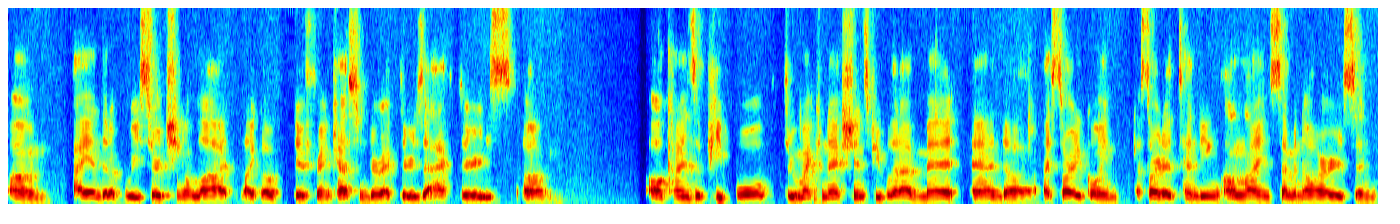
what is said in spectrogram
um, I ended up researching a lot, like of different casting directors, actors, um, all kinds of people through my connections, people that I've met, and uh, I started going. I started attending online seminars and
